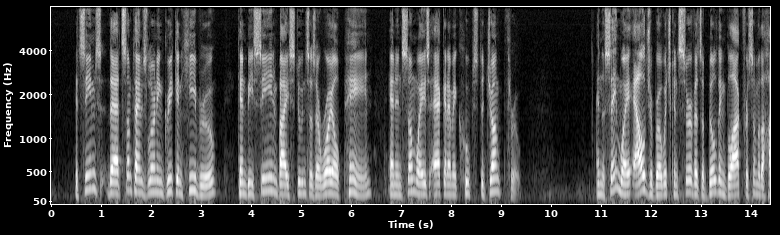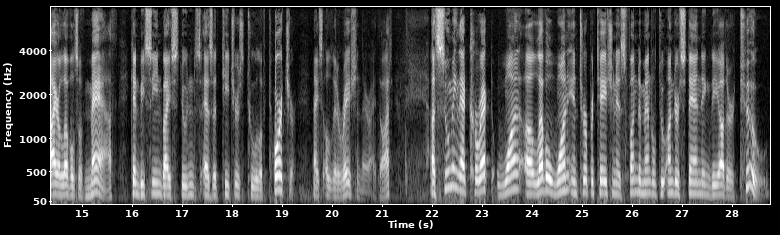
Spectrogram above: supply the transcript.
it seems that sometimes learning Greek and Hebrew can be seen by students as a royal pain and in some ways academic hoops to jump through. In the same way, algebra, which can serve as a building block for some of the higher levels of math, can be seen by students as a teacher's tool of torture. Nice alliteration there, I thought. Assuming that correct one, uh, level one interpretation is fundamental to understanding the other two,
